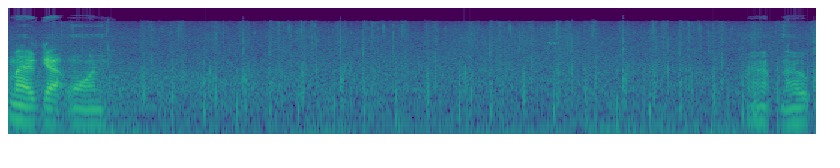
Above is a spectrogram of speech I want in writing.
might have got one. Oh, nope.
